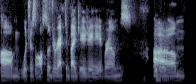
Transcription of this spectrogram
um, which was also directed by J.J. Abrams, mm-hmm. um,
